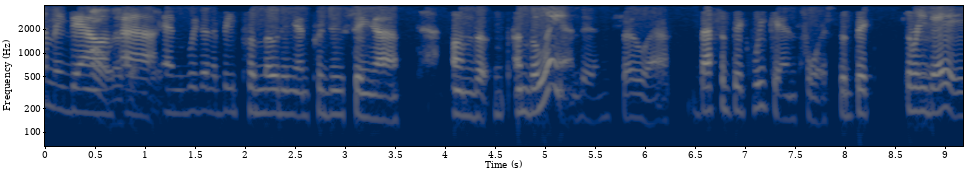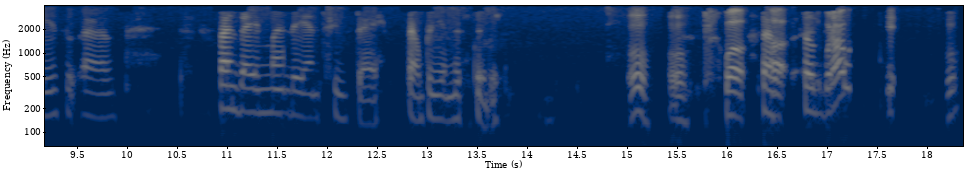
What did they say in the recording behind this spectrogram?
coming down, Oh, that's uh, and we're going to be promoting and producing uh, on the on the land, and so uh, that's a big weekend for us. The big three days. Uh, Sunday, Monday, and Tuesday. They'll be in the city. Mm, mm. Well, So, uh, so what I would, mm,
